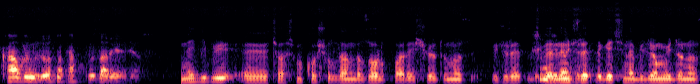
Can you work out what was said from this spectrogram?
kaldığımız yerden hakkımızı arayacağız. Ne gibi e, çalışma koşullarında zorluklar yaşıyordunuz? Ücret, Şimdi- verilen ücretle geçinebiliyor muydunuz?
